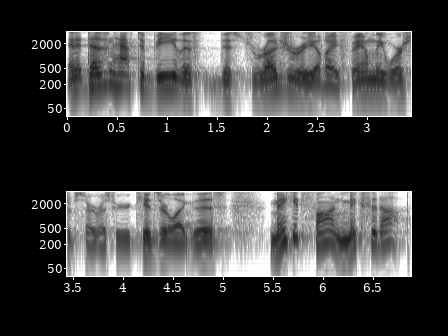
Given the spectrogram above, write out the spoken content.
And it doesn't have to be this, this drudgery of a family worship service where your kids are like this. Make it fun, mix it up.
